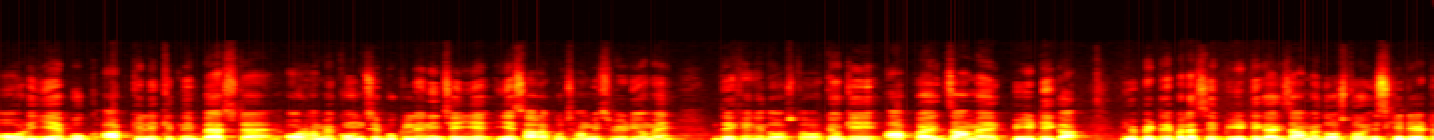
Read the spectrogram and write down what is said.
और ये बुक आपके लिए कितनी बेस्ट है और हमें कौन सी बुक लेनी चाहिए, ये सारा कुछ हम इस वीडियो में देखेंगे दोस्तों। क्योंकि आपका एग्ज़ाम है एक पी का यूपी ट्रिपल एस सी का एग्ज़ाम है दोस्तों। इसकी डेट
